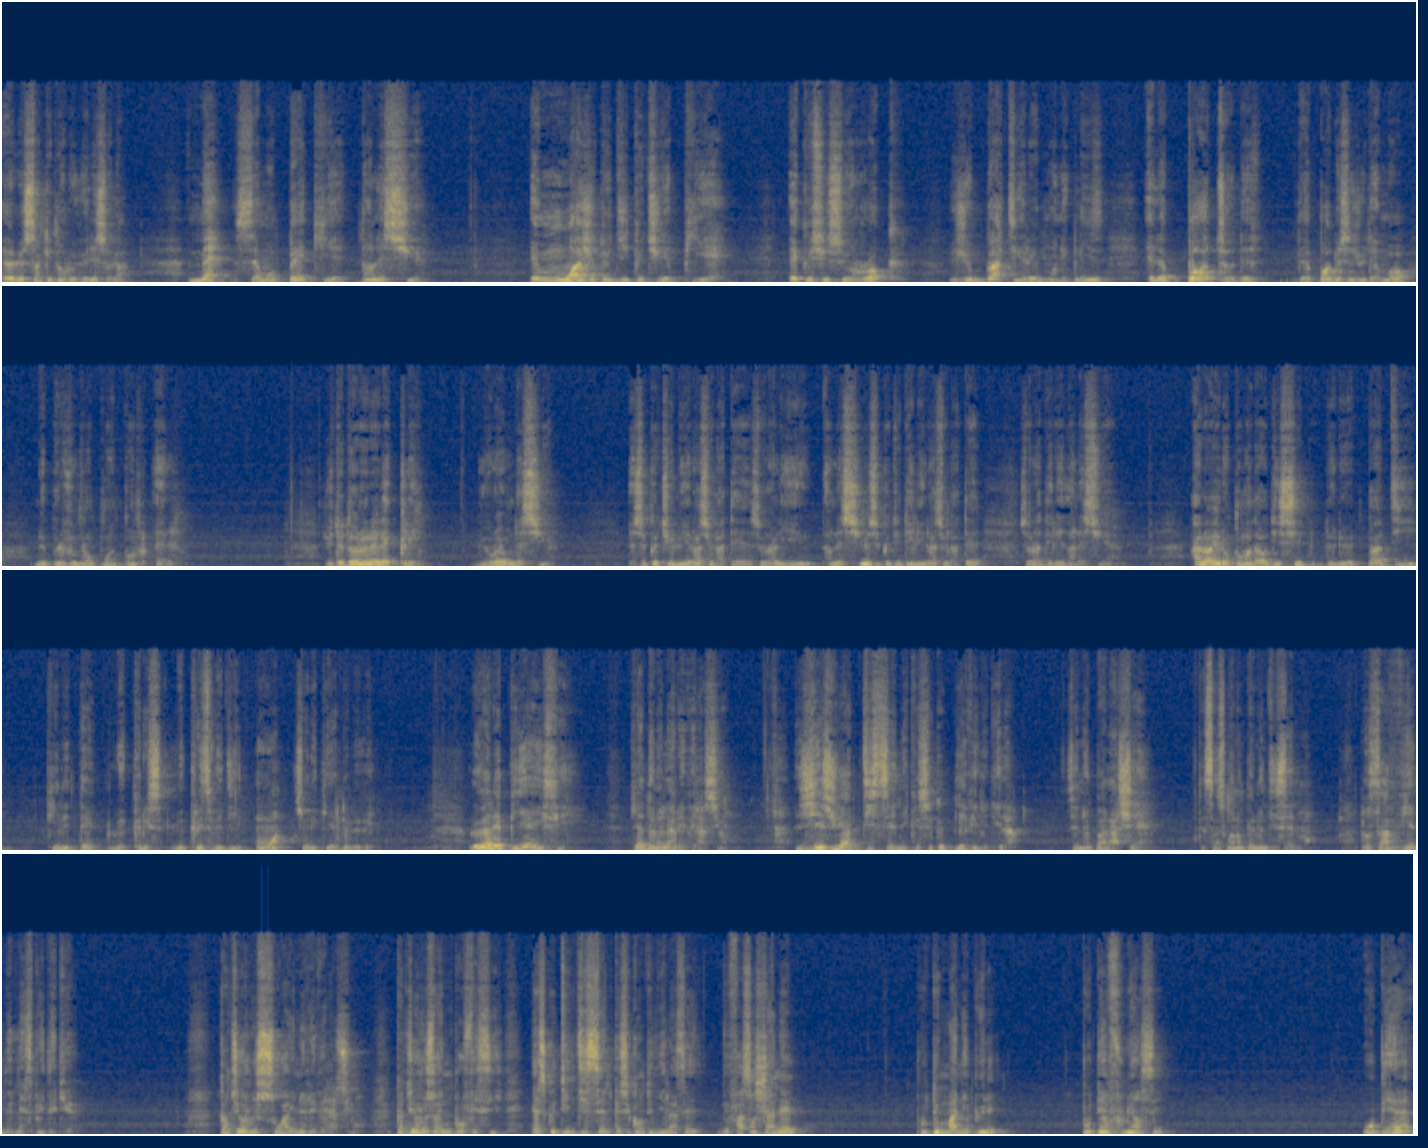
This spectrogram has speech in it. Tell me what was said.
et le sang qui t'ont révélé cela, mais c'est mon Père qui est dans les cieux. Et moi je te dis que tu es Pierre, et que sur ce roc, je bâtirai mon église, et les portes de, portes de ce jour des morts ne prévaudront point contre elle. Je te donnerai les clés du royaume des cieux. Et ce que tu liras sur la terre sera lié dans les cieux, ce que tu délieras sur la terre sera délié dans les cieux. Alors il recommanda aux disciples de ne pas dire qu'il était le Christ. Le Christ veut dire moi, celui qui est élevé. Regardez Pierre ici, qui a donné la révélation. Jésus a discerné que ce que Pierre vient de dire là, ce n'est pas la chair. C'est ça ce qu'on appelle un discernement. Donc ça vient de l'Esprit de Dieu. Quand tu reçois une révélation, quand tu reçois une prophétie, est-ce que tu discernes que ce qu'on te dit là, c'est de façon chanel pour te manipuler, pour t'influencer? Ou bien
